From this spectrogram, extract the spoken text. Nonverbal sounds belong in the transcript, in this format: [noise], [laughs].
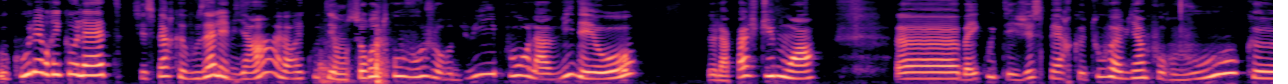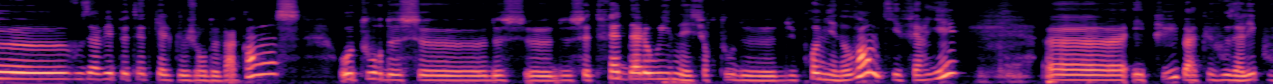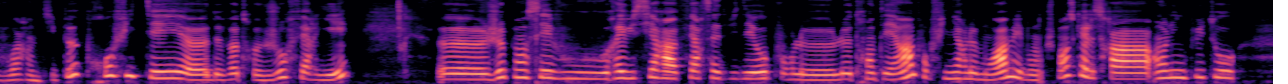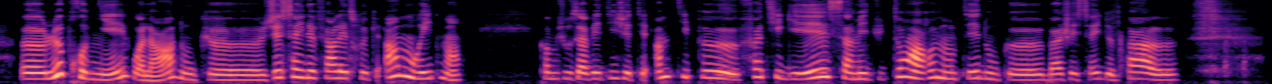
Coucou les bricolettes, j'espère que vous allez bien. Alors écoutez, on se retrouve aujourd'hui pour la vidéo de la page du mois. Euh, bah écoutez, j'espère que tout va bien pour vous, que vous avez peut-être quelques jours de vacances autour de, ce, de, ce, de cette fête d'Halloween et surtout du 1er novembre qui est férié. Euh, et puis bah, que vous allez pouvoir un petit peu profiter euh, de votre jour férié. Euh, je pensais vous réussir à faire cette vidéo pour le, le, 31, pour finir le mois, mais bon, je pense qu'elle sera en ligne plutôt euh, le premier, voilà. Donc, euh, j'essaye de faire les trucs à mon rythme. Comme je vous avais dit, j'étais un petit peu fatiguée, ça met du temps à remonter, donc bah, j'essaye de ne pas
